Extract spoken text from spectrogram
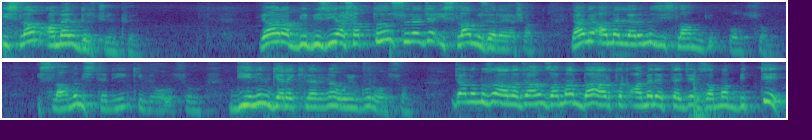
İslam ameldir çünkü. Ya Rabbi bizi yaşattığın sürece İslam üzere yaşat. Yani amellerimiz İslam olsun. İslam'ın istediği gibi olsun. Dinin gereklerine uygun olsun. Canımızı alacağın zaman da artık amel edecek zaman bitti.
